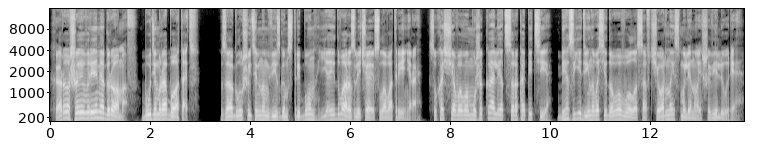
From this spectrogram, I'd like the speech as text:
«Хорошее время, Громов. Будем работать». За оглушительным визгом с трибун я едва различаю слова тренера. Сухощавого мужика лет 45, без единого седого волоса в черной смоляной шевелюре.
